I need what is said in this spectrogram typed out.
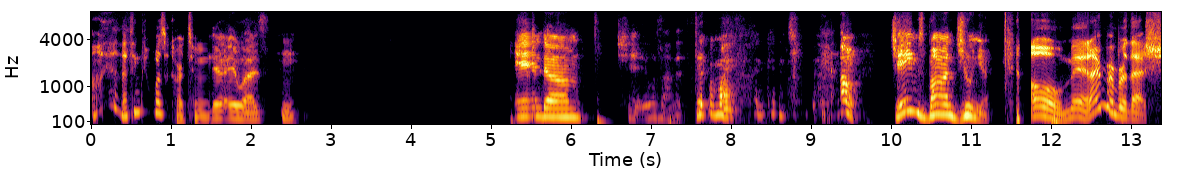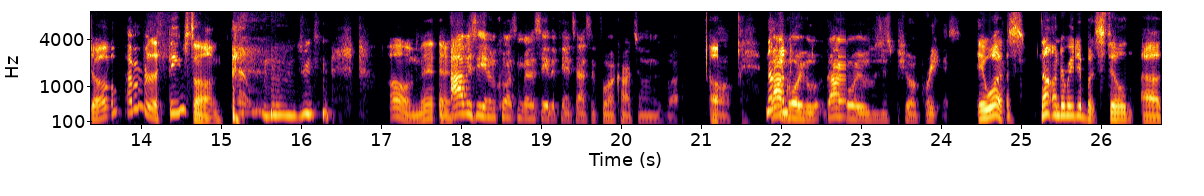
Oh yeah, I think there was a cartoon. There it was. Hmm. And um shit, it was on the tip of my fucking Oh, James Bond Jr. Oh man, I remember that show. I remember the theme song. Oh man. Obviously, and of course, I'm gonna say the Fantastic Four cartoon as well. Oh. No, I'm- Gargoyle, Gargoyle was just pure greatness. It was not underrated, but still, uh,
